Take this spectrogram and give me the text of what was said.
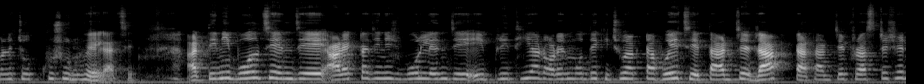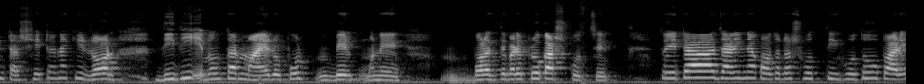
মানে চক্ষুশূল হয়ে গেছে। আর তিনি বলছেন যে, আরেকটা জিনিস বললেন যে, এই পৃথি আর রনের মধ্যে কিছু একটা হয়েছে, তার যে রাগটা, তার যে ফ্রাস্ট্রেশনটা সেটা নাকি রন দিদি এবং তার মায়ের ওপর বের মানে উম, বলা যেতে পারে প্রকাশ করছে। তো এটা জানি না কতটা সত্যি হতেও পারে।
